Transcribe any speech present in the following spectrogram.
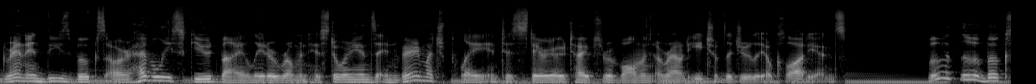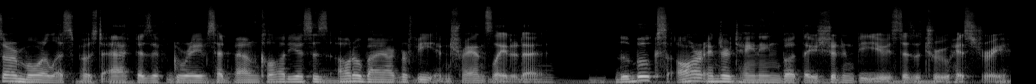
Granted, these books are heavily skewed by later Roman historians and very much play into stereotypes revolving around each of the Julio Claudians but the books are more or less supposed to act as if Graves had found Claudius's autobiography and translated it. The books are entertaining, but they shouldn't be used as a true history.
